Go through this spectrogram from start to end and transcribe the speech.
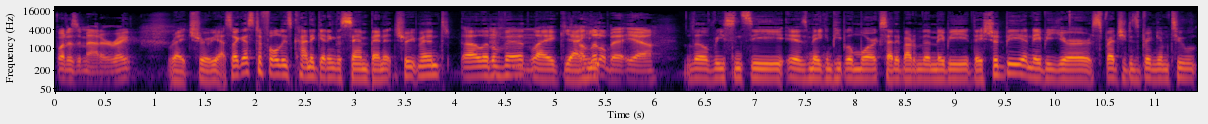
what does it matter, right? right, true. Yeah. So I guess Toffoli's kind of getting the Sam Bennett treatment a little bit. Like, yeah, A he- little bit, yeah. Little recency is making people more excited about him than maybe they should be, and maybe your spreadsheet is bringing him to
